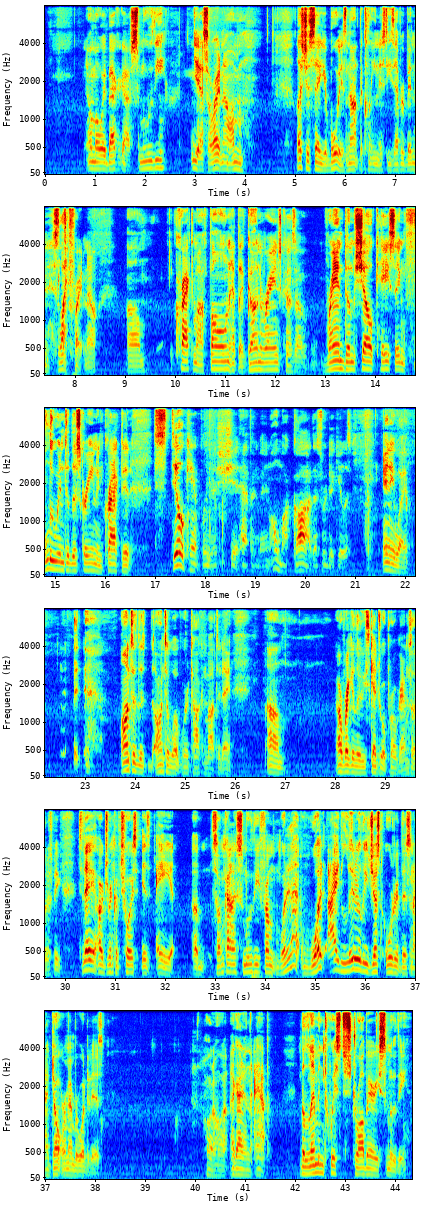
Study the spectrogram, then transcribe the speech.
On my way back, I got a smoothie. Yeah, so right now I'm. Let's just say your boy is not the cleanest he's ever been in his life right now. Um, cracked my phone at the gun range because a random shell casing flew into the screen and cracked it. Still can't believe this shit happened, man. Oh my god, that's ridiculous. Anyway, onto the onto what we're talking about today. Um, our regularly scheduled program, so to speak. Today, our drink of choice is a um, some kind of smoothie from what did I what I literally just ordered this and I don't remember what it is. Hold on, hold on. I got it in the app. The lemon twist strawberry smoothie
